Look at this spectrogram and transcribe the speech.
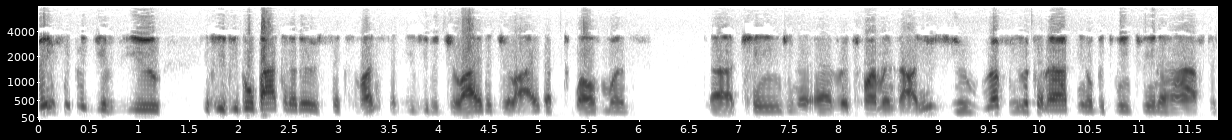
basically gives you, if you, if you go back another six months, that gives you the July to July, that 12 months uh, change in the average farmland values, you're roughly looking at, you know, between 3.5 to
